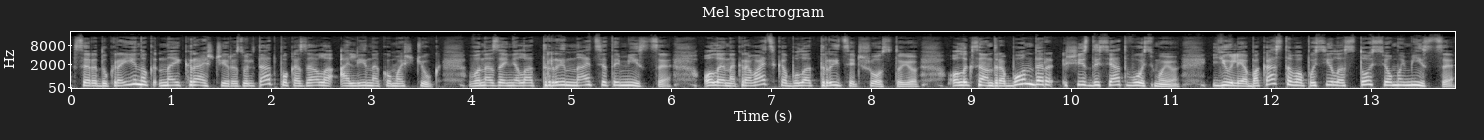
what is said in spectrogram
Серед українок найкращий результат показала Аліна Комащук. Вона зайняла 13 місце. Олена Кравацька була 36-ю, Олександра Бондар 68-ю. Юлія Бакастова посіла 107 місце.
